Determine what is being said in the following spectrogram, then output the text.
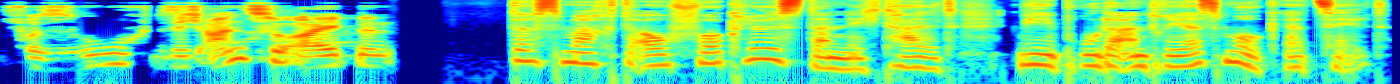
versucht, sich anzueignen. Das macht auch vor Klöstern nicht Halt, wie Bruder Andreas Murk erzählt.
